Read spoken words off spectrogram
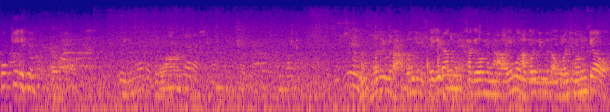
고기. 또 이모도 되게 친절하시네. 근데 이런 가게 오면 뭔가 이모도 되게 정겨워.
